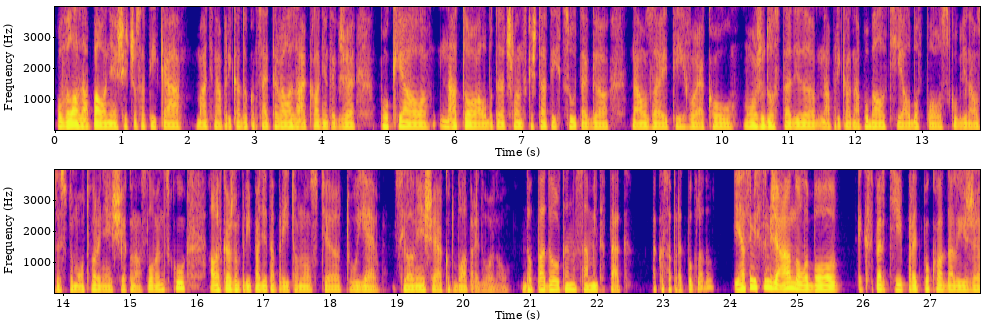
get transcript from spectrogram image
oveľa zapálenejšie, čo sa týka mať napríklad dokonca aj trvalé základne, takže pokiaľ NATO alebo teda členské štáty chcú, tak eh, naozaj tých vojakov môžu dostať eh, napríklad na Pobalti alebo v Polsku, kde naozaj sú tomu otvorenejšie ako na Slovensku, ale v každom prípade tá prítomnosť eh, tu je silnejšia ako tu bola pred vojnou. Dopadol ten summit tak, ako sa predpokladal? Ja si myslím, že áno, lebo experti predpokladali, že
